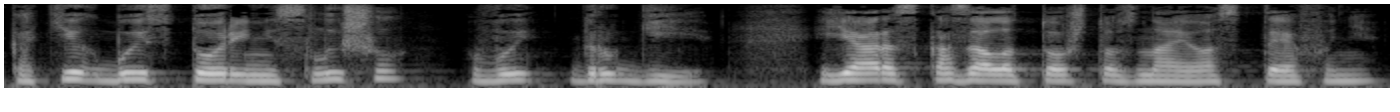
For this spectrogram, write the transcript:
каких бы историй не слышал, вы другие. Я рассказала то, что знаю о Стефане,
